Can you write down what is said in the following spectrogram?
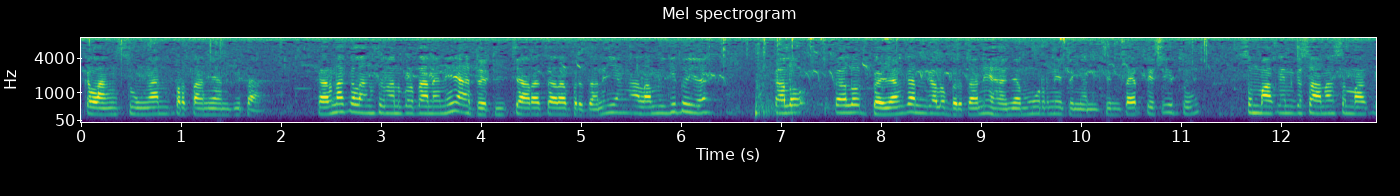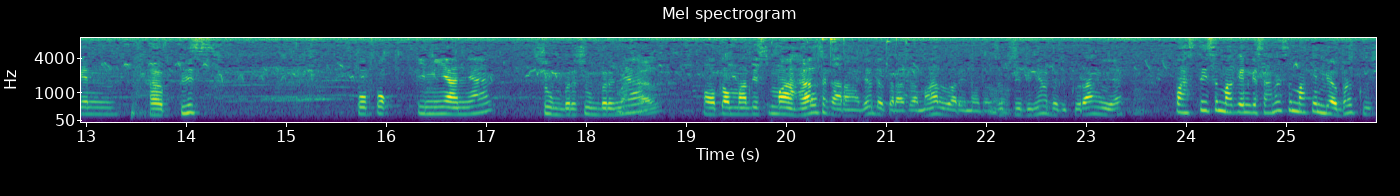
kelangsungan pertanian kita. Karena kelangsungan pertanian ini ada di cara-cara bertani yang alami gitu ya. Kalau kalau bayangkan kalau bertani hanya murni dengan sintetis itu semakin ke sana semakin habis pupuk kimianya sumber-sumbernya Mahal. otomatis mahal. Sekarang aja udah kerasa mahal Warinoto subsidinya udah dikurangi ya pasti semakin ke sana semakin nggak bagus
